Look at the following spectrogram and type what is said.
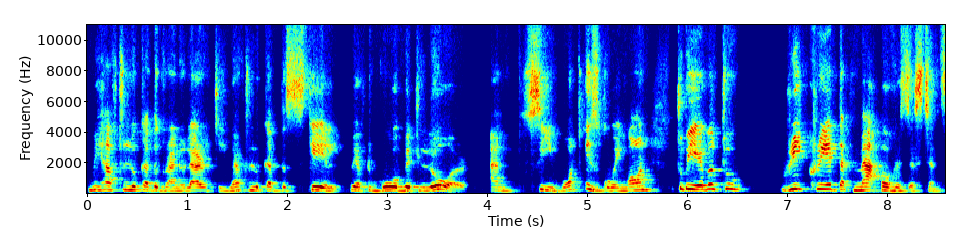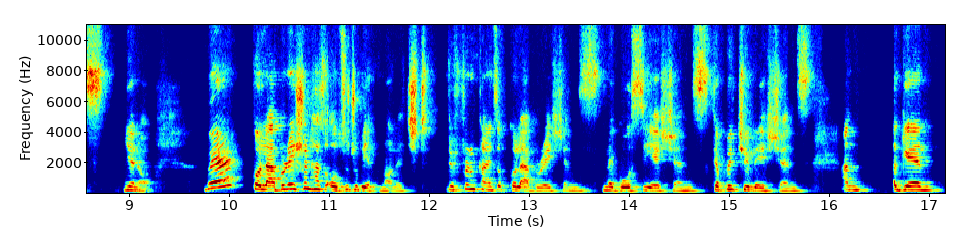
We have to look at the granularity. We have to look at the scale. We have to go a bit lower and see what is going on to be able to recreate that map of resistance, you know, where collaboration has also to be acknowledged. Different kinds of collaborations, negotiations, capitulations. And again,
